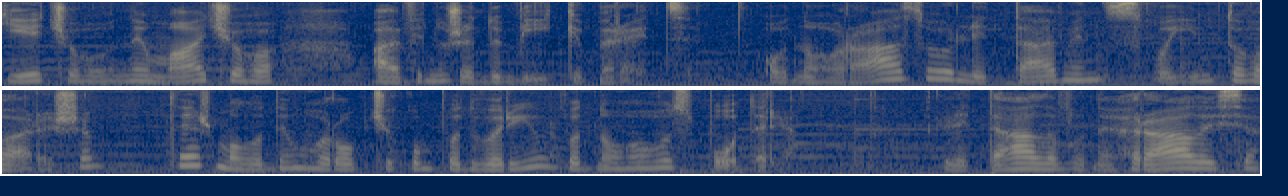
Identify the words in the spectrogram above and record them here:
Є чого, нема чого, а він уже до бійки береться. Одного разу літав він своїм товаришем, теж молодим горобчиком по дворі в одного господаря. Літали вони, гралися,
